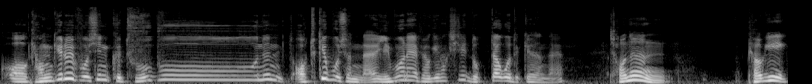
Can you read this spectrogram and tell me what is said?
어, 경기를 보신 그 두 분은 어떻게 보셨나요? 일본의 벽이 확실히 높다고 느껴졌나요? 저는 벽이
